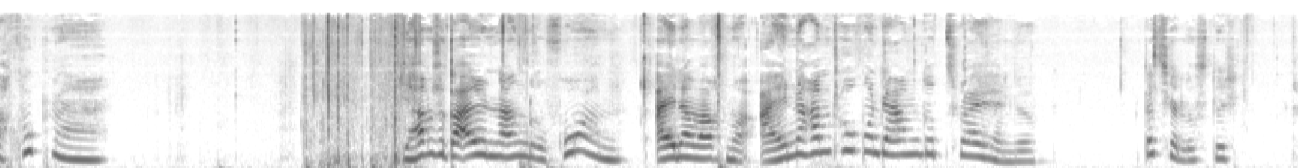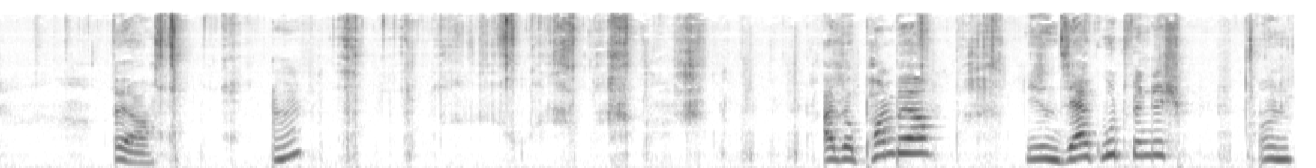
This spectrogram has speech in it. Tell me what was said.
Ach, guck mal. Die haben sogar alle eine andere Form. Einer macht nur eine Hand hoch und der andere zwei Hände. Das ist ja lustig. Ja. Hm? Also Pombeer, die sind sehr gut, finde ich. Und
